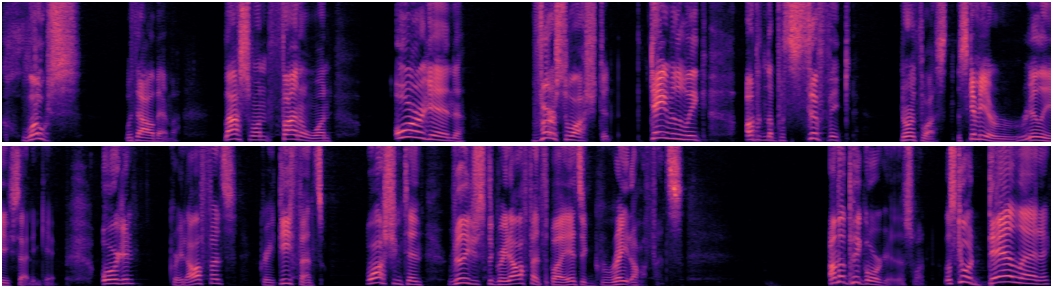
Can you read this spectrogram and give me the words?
close with Alabama. Last one, final one. Oregon versus Washington. Game of the week up in the Pacific Northwest. It's going to be a really exciting game. Oregon, great offense, great defense. Washington, really just the great offense play. It's a great offense. I'm gonna pick Oregon this one. Let's go with Dan Lanning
